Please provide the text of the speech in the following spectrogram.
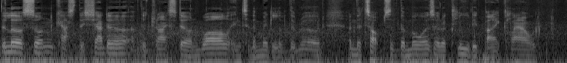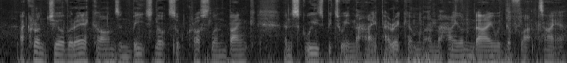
The low sun cast the shadow of the dry stone wall into the middle of the road, and the tops of the moors are occluded by cloud. I crunch over acorns and beech nuts up Crossland Bank and squeeze between the Hypericum and the Hyundai with the flat tyre.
